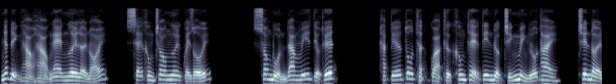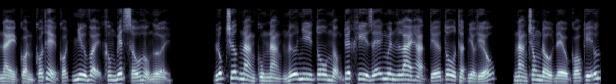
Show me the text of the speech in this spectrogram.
nhất định hảo hảo nghe ngươi lời nói, sẽ không cho ngươi quấy rối. Song buồn đam mỹ tiểu thuyết. Hạt tía tô thật quả thực không thể tin được chính mình lỗ thai, trên đời này còn có thể có như vậy không biết xấu hổ người. Lúc trước nàng cùng nàng nữ nhi tô ngộng tuyết khi dễ nguyên lai hạt tía tô thật nhiều thiếu, nàng trong đầu đều có ký ức,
